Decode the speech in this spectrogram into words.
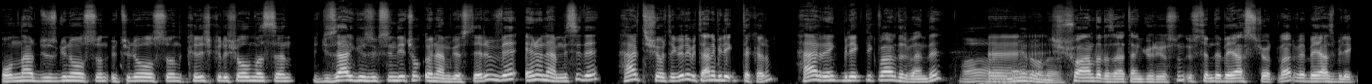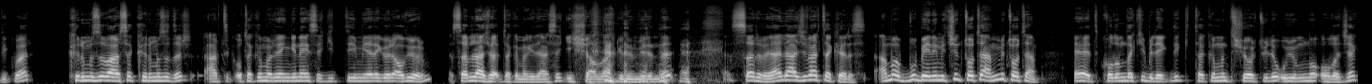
Onlar düzgün olsun, ütülü olsun, kırış kırış olmasın, güzel gözüksün diye çok önem gösteririm ve en önemlisi de her tişörte göre bir tane bileklik takarım. Her renk bileklik vardır bende. Aa, Ee, onu. Şu anda da zaten görüyorsun. Üstümde beyaz tişört var ve beyaz bileklik var. Kırmızı varsa kırmızıdır. Artık o takımın rengi neyse gittiğim yere göre alıyorum. Sarı lacivert takıma gidersek inşallah günün birinde sarı veya lacivert takarız. Ama bu benim için totem mi totem. Evet kolumdaki bileklik takımın tişörtüyle uyumlu olacak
